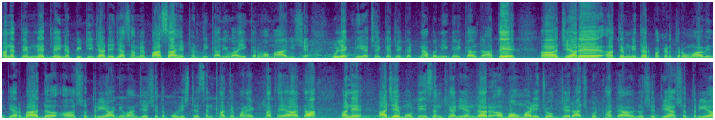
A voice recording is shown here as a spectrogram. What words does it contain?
અને તેમને જ લઈને પીટી જાડેજા સામે પાસા હેઠળની કાર્યવાહી કરવામાં આવી છે. ઉલ્લેખનીય છે કે જે ઘટના બની ગઈકાલ રાતે જ્યારે તેમની ધરપકડ કરવામાં આવી ત્યારબાદ ક્ષત્રિય આગેવાન જે છે તે પોલીસ સ્ટેશન ખાતે પણ એકઠા થયા હતા અને આજે મોટી સંખ્યાની અંદર બહુમાળી ચોક જે રાજકોટ ખાતે આવેલું છે, ત્યાં ક્ષત્રિય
